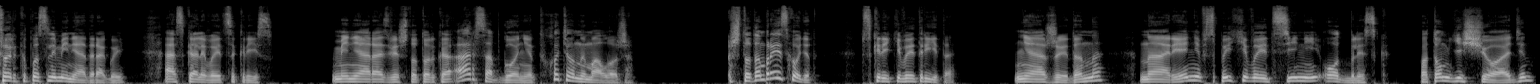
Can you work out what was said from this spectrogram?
«Только после меня, дорогой», — оскаливается Крис. «Меня разве что только Арс обгонит, хоть он и моложе». «Что там происходит?» — вскрикивает Рита. Неожиданно на арене вспыхивает синий отблеск, потом еще один.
